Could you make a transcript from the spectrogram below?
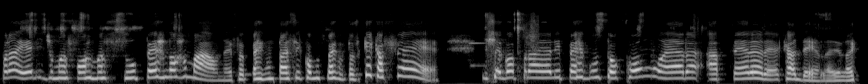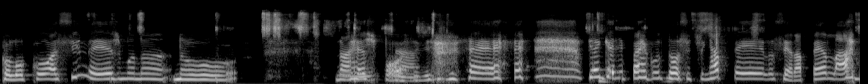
para ele de uma forma super normal, né? Foi perguntar assim, como se perguntasse, quer café? E chegou para ela e perguntou como era a perereca dela. Ela colocou assim mesmo no, no na resposta. É. O que, é que ele perguntou? Se tinha pelo, se era pelado.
